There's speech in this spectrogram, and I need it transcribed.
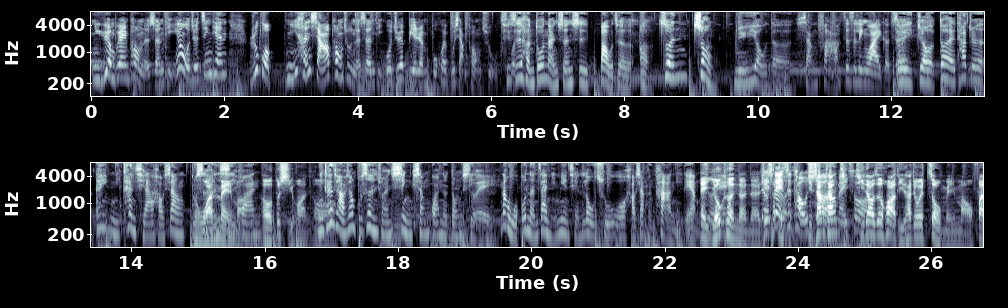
你愿不愿意碰你的身体？因为我觉得今天如果你很想要碰触你的身体，我觉得别人不会不想碰触。其实很多男生是抱着呃尊重。女友的想法，这是另外一个，所以就对他觉得，哎、欸，你看起来好像不是很喜欢，哦，不喜欢，你看起来好像不是很喜欢性相关的东西，对，那我不能在你面前露出我好像很怕你的样子，哎、欸，有可能呢，就是这也是投射，你常常提提到这个话题，他就会皱眉毛、翻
